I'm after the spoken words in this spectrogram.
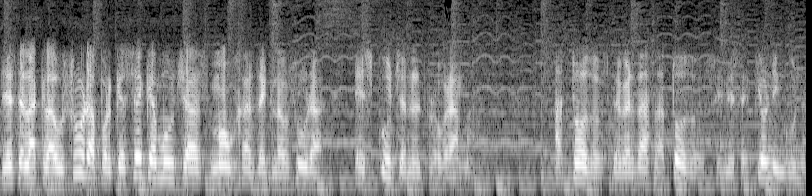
desde la clausura, porque sé que muchas monjas de clausura escuchan el programa. A todos, de verdad, a todos, sin excepción ninguna,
